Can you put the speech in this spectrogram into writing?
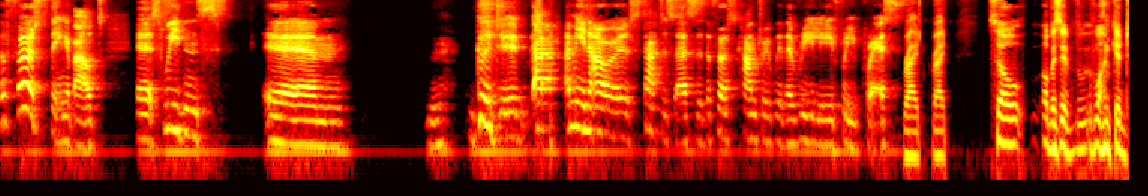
the first thing about uh, Sweden's um, good. Uh, I, I, mean, our status as the first country with a really free press. Right, right. So obviously one could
